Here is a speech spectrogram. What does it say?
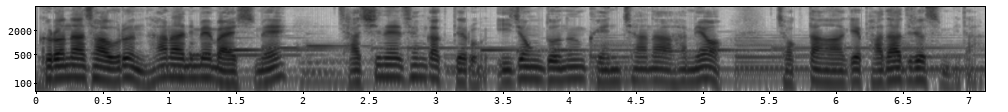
그러나 사울은 하나님의 말씀에 자신의 생각대로 이 정도는 괜찮아 하며 적당하게 받아들였습니다.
